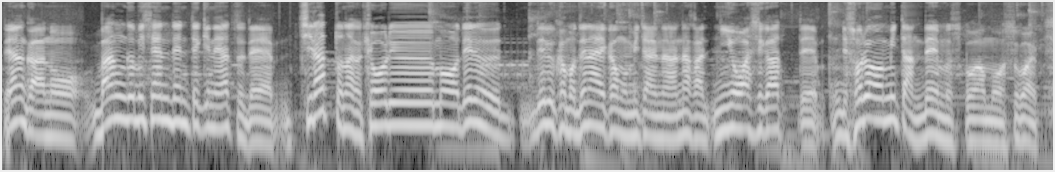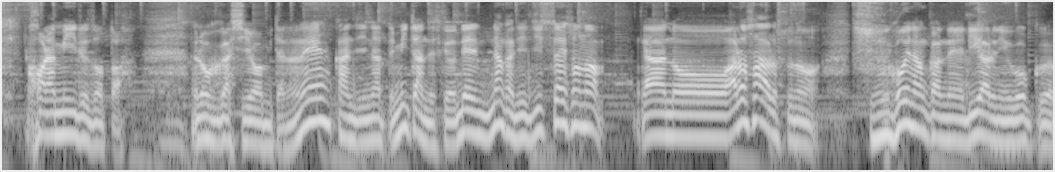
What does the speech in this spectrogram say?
でなんかあの番組宣伝的なやつでちらっとなんか恐竜も出る出るかも出ないかもみたいななんか匂わしがあってでそれを見たんで息子はもうすごいこれ見るぞと。録画しようみたいなね感じになって見たんですけどでなんか実際そのあのー、アロサウルスのすごいなんかねリアルに動く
